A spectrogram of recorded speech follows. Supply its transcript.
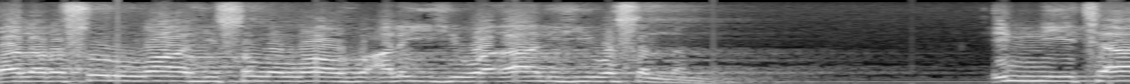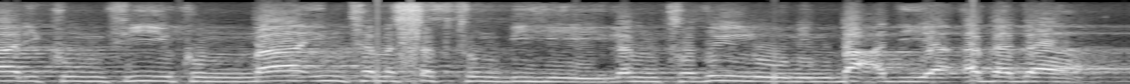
قال رسول الله صلى الله عليه وآله وسلم إني تارك فيكم ما إن تمسكتم به لن تضلوا من بعدي أبدا.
